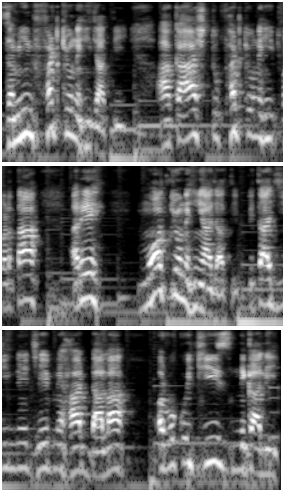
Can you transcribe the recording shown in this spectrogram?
ज़मीन फट क्यों नहीं जाती? आकाश तू फट क्यों नहीं पड़ता? अरे मौत क्यों नहीं आ जाती? पिताजी ने जेब में हाथ डाला और वो कोई चीज़ निकाली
